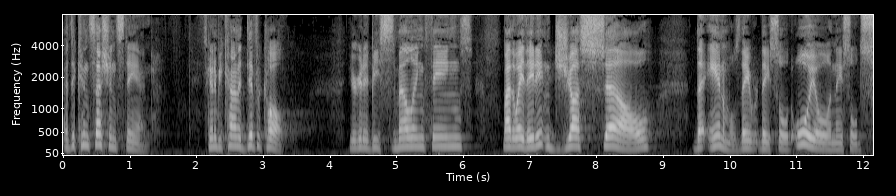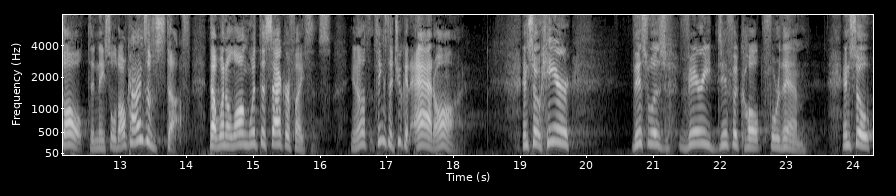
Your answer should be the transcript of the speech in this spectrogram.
at the concession stand. It's going to be kind of difficult. You're going to be smelling things. By the way, they didn't just sell the animals. They, they sold oil and they sold salt and they sold all kinds of stuff that went along with the sacrifices. You know, things that you could add on. And so here, this was very difficult for them. And so,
